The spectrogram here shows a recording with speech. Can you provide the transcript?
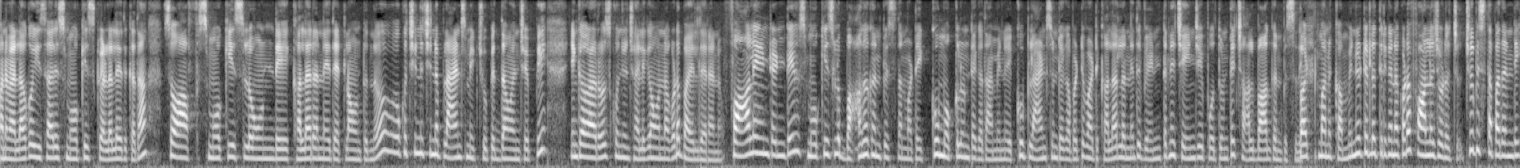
మనం ఎలాగో ఈసారి స్మోకీస్కి వెళ్ళలేదు కదా. సో ఆ స్మోకీస్లో ఉండే కలర్ అనేది ఎట్లా ఉంటుందో ఒక చిన్న చిన్న ప్లాంట్ ప్లాంట్స్ మీకు చూపిద్దామని చెప్పి ఇంకా ఆ రోజు కొంచెం చలిగా ఉన్నా కూడా బయలుదేరాను. ఫాల్ ఏంటంటే స్మోకీస్లో బాగా కనిపిస్తుంది అనమాట ఎక్కువ మొక్కలు ఉంటాయి కదా ఐ మీన్ ఎక్కువ ప్లాంట్స్ ఉంటాయి కాబట్టి వాటి కలర్లు అనేది వెంటనే చేంజ్ అయిపోతుంటే చాలా బాగా కనిపిస్తుంది. బట్ మన కమ్యూనిటీలో తిరిగినా కూడా ఫాల్లో చూడొచ్చు. చూపిస్తా పదండి.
